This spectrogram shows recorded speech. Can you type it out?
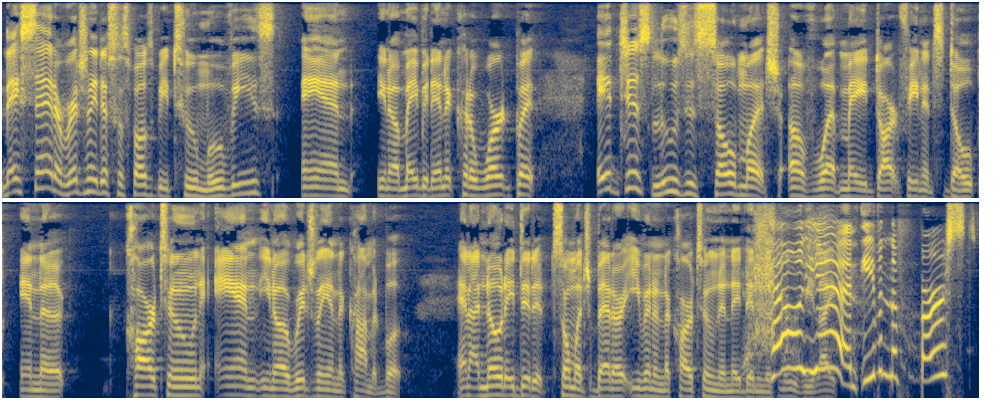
they said originally this was supposed to be two movies and you know maybe then it could have worked but it just loses so much of what made Dark Phoenix dope in the cartoon and you know originally in the comic book and I know they did it so much better even in the cartoon than they did in this Hell movie yeah! like and even the first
